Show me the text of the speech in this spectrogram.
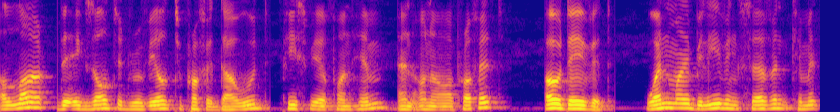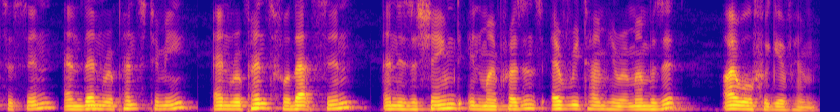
Allah the Exalted revealed to Prophet Dawood, peace be upon him and on our Prophet, O David, when my believing servant commits a sin and then repents to me, and repents for that sin, and is ashamed in my presence every time he remembers it, I will forgive him,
